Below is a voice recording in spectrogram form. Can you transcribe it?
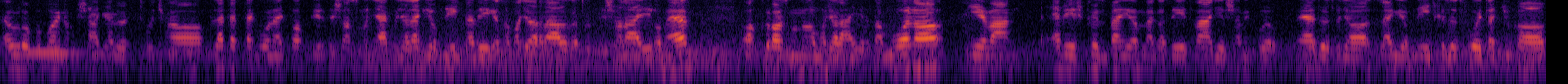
Európa bajnokság előtt, hogyha letettek volna egy papírt, és azt mondják, hogy a legjobb négybe végez a magyar válogatott, és aláírom el, akkor azt gondolom, hogy aláírtam volna. Nyilván evés közben jön meg az étvágy, és amikor eldőlt, hogy a legjobb négy között folytatjuk a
